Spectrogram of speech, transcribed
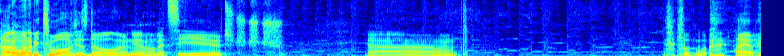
I don't want to be too obvious though, and you know, let's see. Um, look, I have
